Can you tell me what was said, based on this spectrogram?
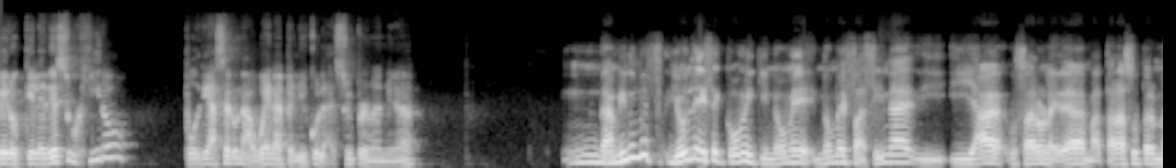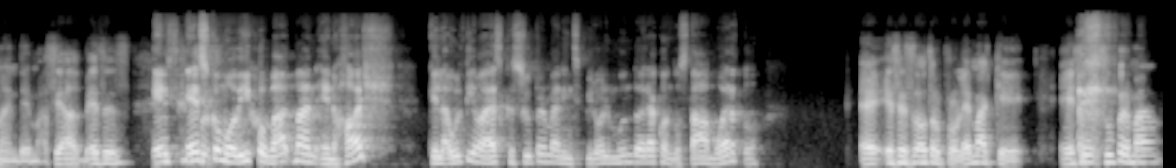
pero que le dé su giro, podría ser una buena película de Superman, mira. Mm, A mí no me, yo leí ese cómic y no me, no me fascina y, y ya usaron la idea de matar a Superman demasiadas veces. Es, es como dijo Batman en Hush, que la última vez que Superman inspiró el mundo era cuando estaba muerto. Eh, ese es otro problema que ese Superman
